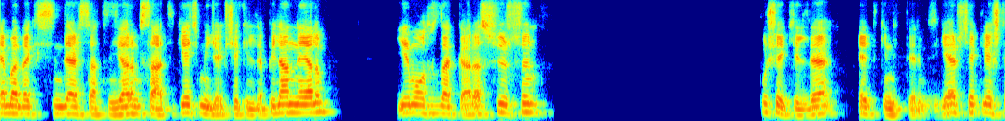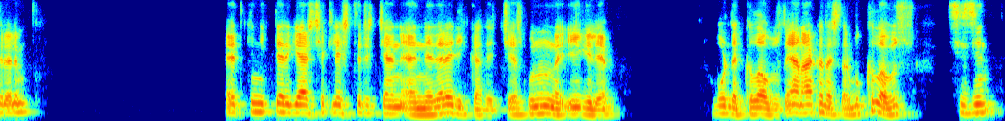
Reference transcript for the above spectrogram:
EBA'daki sizin ders saatiniz yarım saati geçmeyecek şekilde planlayalım. 20-30 dakika ara sürsün. Bu şekilde etkinliklerimizi gerçekleştirelim. Etkinlikleri gerçekleştirirken e, nelere dikkat edeceğiz? Bununla ilgili burada kılavuzda yani arkadaşlar bu kılavuz sizin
